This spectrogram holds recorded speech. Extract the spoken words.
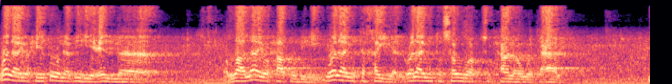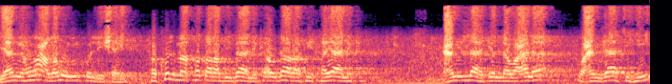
ولا يحيطون به علما. الله لا يحاط به ولا يتخيل ولا يتصور سبحانه وتعالى. لأنه أعظم من كل شيء. فكل ما خطر ببالك أو دار في خيالك عن الله جل وعلا وعن ذاته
